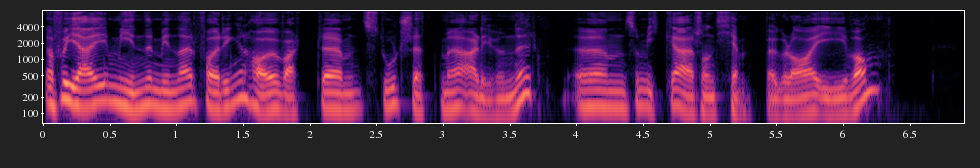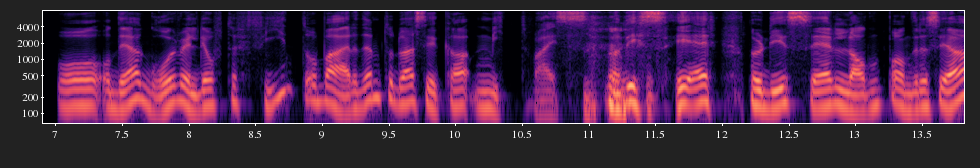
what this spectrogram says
Ja, for jeg, mine, mine erfaringer har jo vært eh, stort sett med elghunder, um, som ikke er sånn kjempeglad i vann. Og, og det går veldig ofte fint å bære dem til du er ca. midtveis. Når de, ser, når de ser land på andre sida,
